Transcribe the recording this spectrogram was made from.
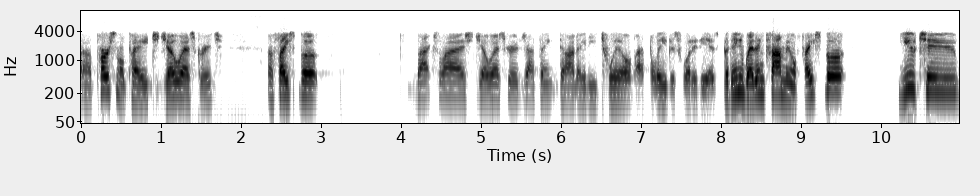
uh, personal page, Joe Eskridge, a Facebook backslash Joe Eskridge, I think dot eighty twelve, I believe is what it is. But anyway, they can find me on Facebook, YouTube,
